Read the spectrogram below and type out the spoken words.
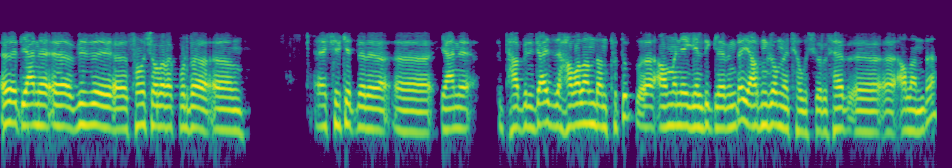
evet yani e, biz e, sonuç olarak burada e, şirketlere e, yani tabiri caizse havalandan tutup e, Almanya'ya geldiklerinde yardımcı olmaya çalışıyoruz her e, e, alanda.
